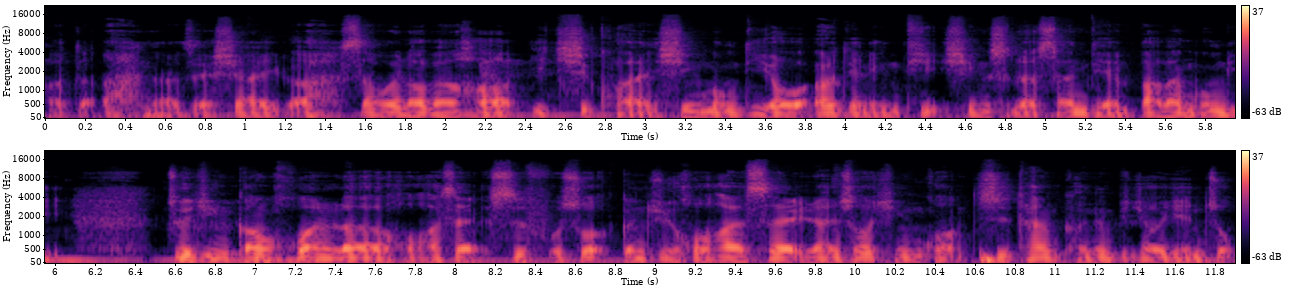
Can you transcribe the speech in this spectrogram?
好的啊，那再下一个啊，三位老板好，一七款新蒙迪欧二点零 T 行驶了三点八万公里，最近刚换了火花塞，师傅说根据火花塞燃烧情况，积碳可能比较严重，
